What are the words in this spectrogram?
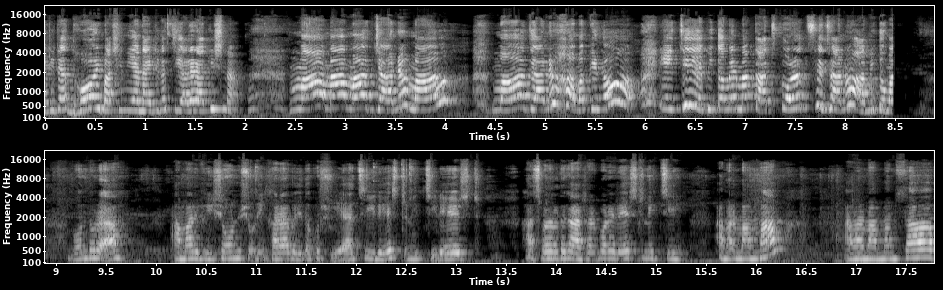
নাইটিটা ধোই বাসি নিয়ে নাইটিটা চেয়ারে রাখিস না। মা মা মা, জানো মা মা, জানো আমাকে না, এই যে প্রীতমের মা কাজ করাচ্ছে, জানো, আমি তোমার বন্ধুরা, আমার ভীষণ শরীর খারাপ, এই দেখো শুয়ে আছি রেস্ট নিচ্ছি রেস্ট হাসপাতাল থেকে আসার পরে রেস্ট নিচ্ছি। আমার মাম্মাম আমার মাম্মাম সব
